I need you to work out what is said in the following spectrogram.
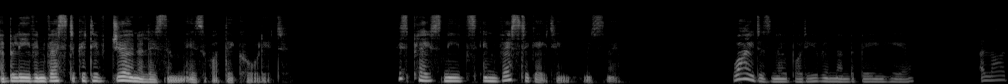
I believe investigative journalism is what they call it. This place needs investigating, Miss Smith. Why does nobody remember being here? A large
